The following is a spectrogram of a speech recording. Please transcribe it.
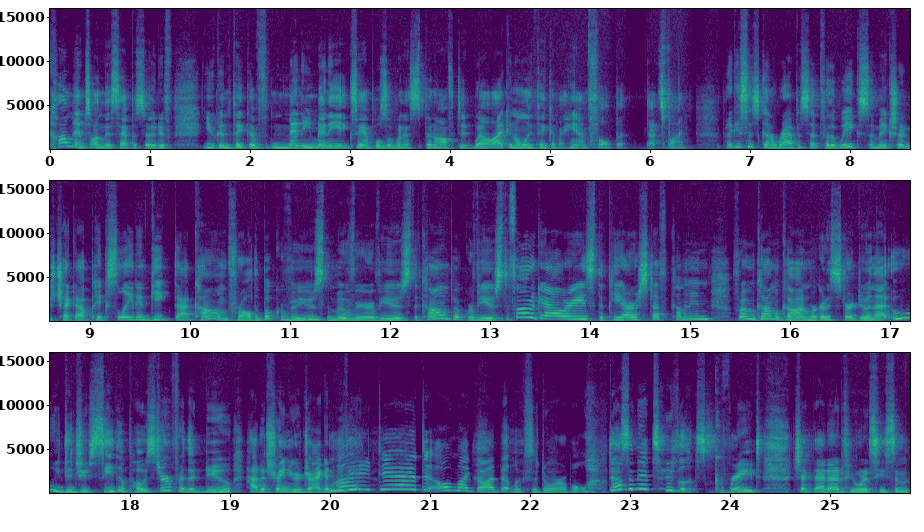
comment on this episode if you can think of many, many examples of when a spin-off did well. I can only think of a handful, but that's fine. But I guess it's going to wrap us up for the week, so make sure to check out pixelatedgeek.com for all the book reviews, the movie reviews, the comic book reviews, the photo galleries, the PR stuff coming in from Comic-Con. We're going to start doing that. Ooh, did you see the poster for the new How to Train Your Dragon movie? I did. Oh my god, that looks adorable. Doesn't it? It looks great. Check that out if you want to see some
